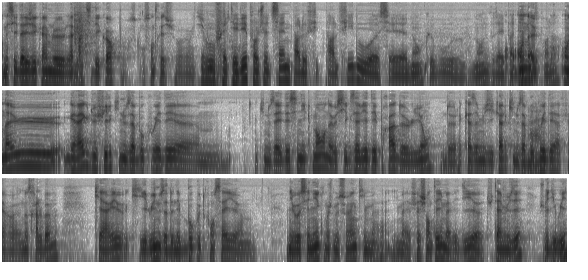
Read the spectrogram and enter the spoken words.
On essaye d'alléger quand même le- la partie décor pour se concentrer sur. ouais, Et vous les vous faites aider pour le jeu de scène par le, fi- par le fil ou euh, c'est non que vous euh, non vous n'avez pas On d'aide a- à ce point-là? On a eu Greg du fil qui nous a beaucoup aidé, euh, qui nous a aidé scéniquement. On a aussi Xavier Desprats de Lyon, de la Casa Musicale, qui nous a beaucoup Ouais. aidé à faire euh, notre album, qui arrive, qui lui nous a donné beaucoup de conseils euh, niveau scénique. Moi, je me souviens qu'il m'a- il m'avait fait chanter, il m'avait dit euh, "Tu t'es amusé? Je lui ai dit oui.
